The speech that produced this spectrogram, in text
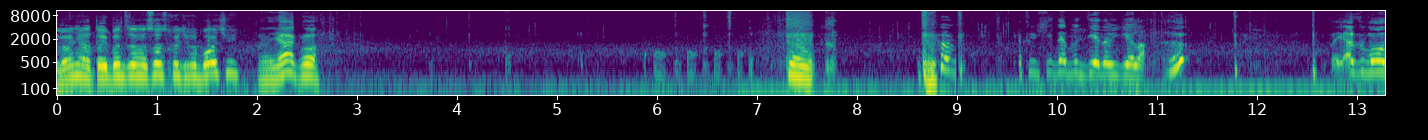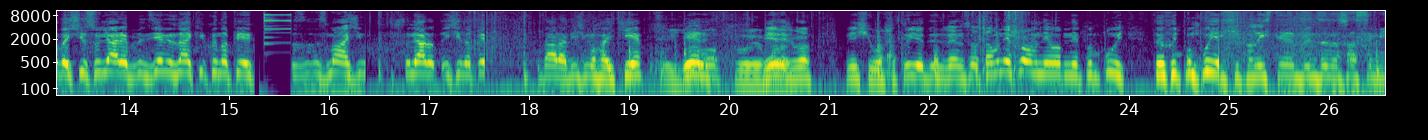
Льоня, а той бензонасос хоч робочий? Ну як го? Ти ще де діда в'їла. Та я замовив ще соляри, бензин, не знаю, скільки напив. З- Змажив соляру, то ще напив. Зараз візьму гайки. Видиш? Йоп твою Видиш, мать. во, видиш, во, що тут є один бензонасос. Та вони що, вони не помпують, той хоч помпує. Ще колись тими бензонасосами.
